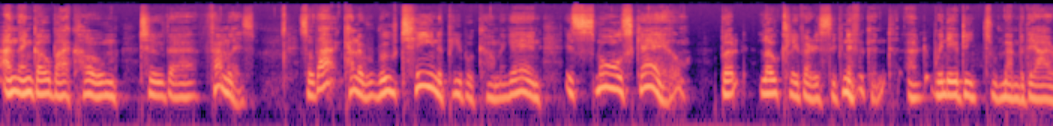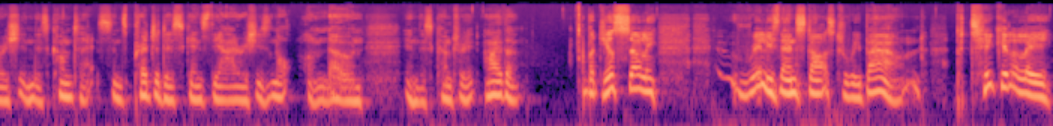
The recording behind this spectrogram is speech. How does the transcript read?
and then go back home to their families. So that kind of routine of people coming in is small scale, but locally very significant. And we need to remember the Irish in this context, since prejudice against the Irish is not unknown in this country either. But jus soli really then starts to rebound, particularly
